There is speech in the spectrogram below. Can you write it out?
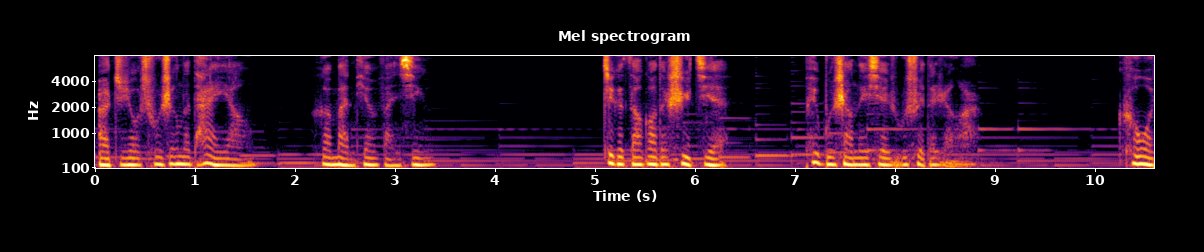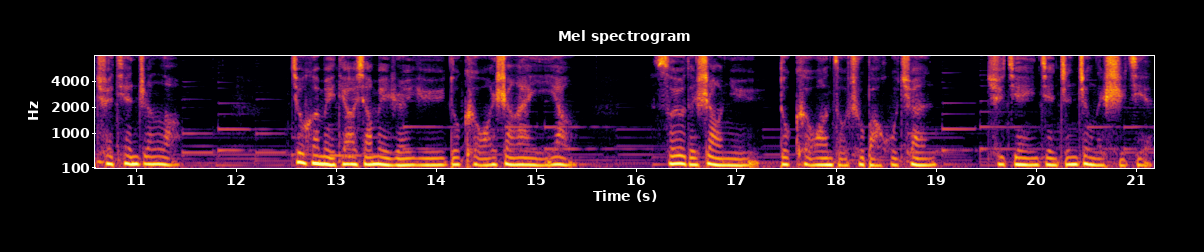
而只有初升的太阳和满天繁星。这个糟糕的世界，配不上那些如水的人儿。可我却天真了，就和每条小美人鱼都渴望上岸一样，所有的少女都渴望走出保护圈，去见一见真正的世界。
